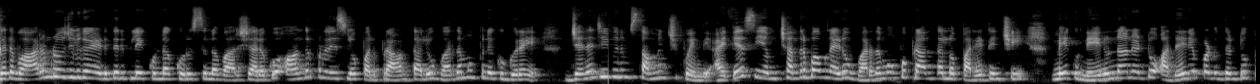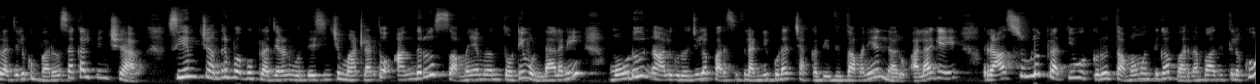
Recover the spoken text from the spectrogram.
గత వారం రోజులుగా ఎడతెరిపి లేకుండా కురుస్తున్న వర్షాలకు ఆంధ్రప్రదేశ్లో పలు ప్రాంతాలు వరద ముంపునకు గురై జనజీవనం స్తంభించిపోయింది. అయితే సీఎం చంద్రబాబు నాయుడు వరద ముంపు ప్రాంతాల్లో పర్యటించి మీకు నేనున్నానంటూ అధైర్యపడొద్దంటూ ప్రజలకు భరోసా కల్పించారు సీఎం చంద్రబాబు ప్రజలను ఉద్దేశించి మాట్లాడుతూ అందరూ సంయమనంతో ఉండాలని మూడు నాలుగు రోజుల పరిస్థితులన్నీ కూడా చక్కదిద్దుతామని అన్నారు. అలాగే రాష్ట్రంలో ప్రతి ఒక్కరూ తమ వంతుగా వరద బాధితులకు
